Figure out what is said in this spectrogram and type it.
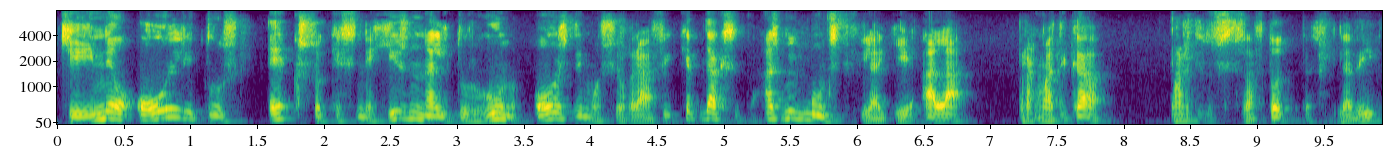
Και είναι όλοι τους έξω και συνεχίζουν να λειτουργούν ως δημοσιογράφοι. Και εντάξει ας μην μπουν στη φυλακή αλλά πραγματικά πάρτε τους στις ταυτότητες. Δηλαδή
